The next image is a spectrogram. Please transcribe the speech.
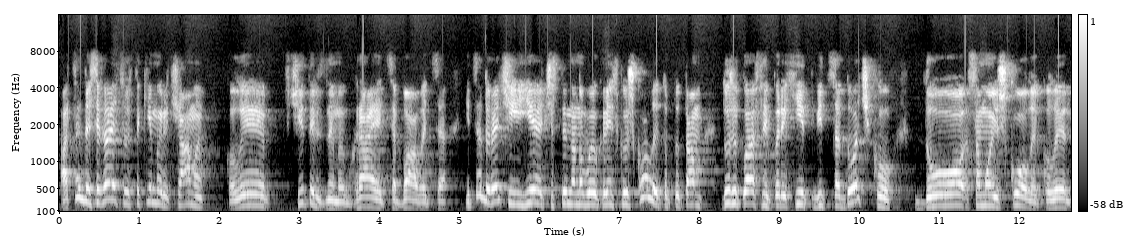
А це досягається ось такими речами, коли вчитель з ними грається, бавиться. І це, до речі, є частина нової української школи. Тобто, там дуже класний перехід від садочку до самої школи, коли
